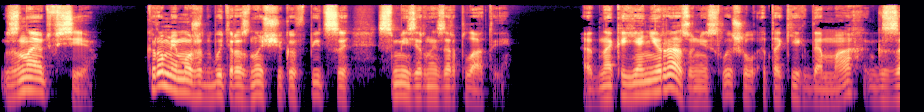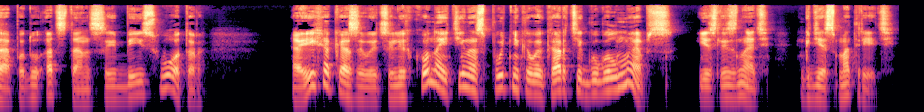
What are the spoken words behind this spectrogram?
знают все, кроме, может быть, разносчиков пиццы с мизерной зарплатой. Однако я ни разу не слышал о таких домах к западу от станции Бейсвотер, а их, оказывается, легко найти на спутниковой карте Google Maps, если знать, где смотреть.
